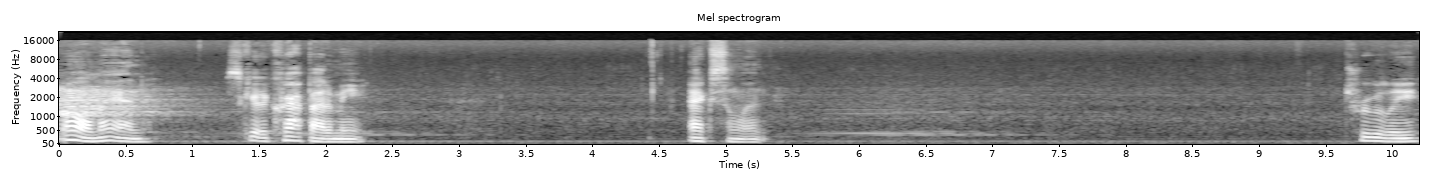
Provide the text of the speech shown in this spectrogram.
Oh man, scared the crap out of me. Excellent. Truly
